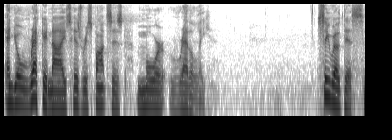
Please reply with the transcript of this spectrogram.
And you'll recognize his responses more readily. C wrote this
